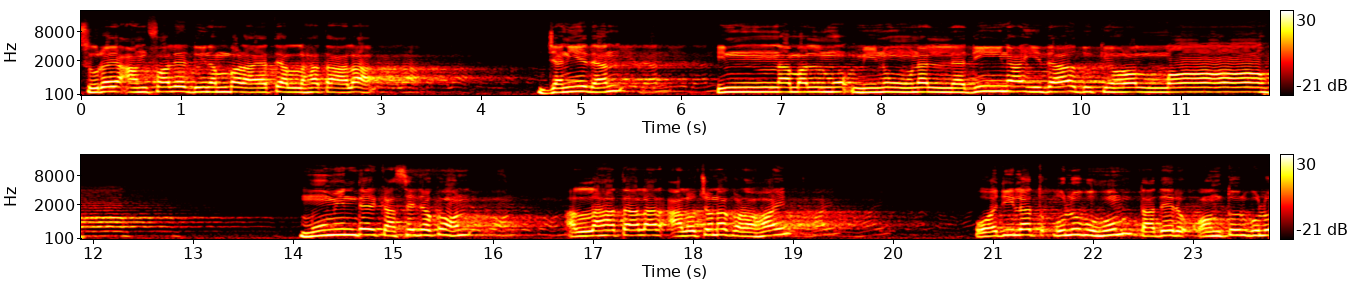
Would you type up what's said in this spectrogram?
সুরায় আনফালের দুই নম্বর আয়াতে আল্লাহ তালা জানিয়ে দেন ইন্নামাল মুমিনুনা আল্লাযীনা ইযা যুকিরাল্লাহ। মুমিনদের কাছে যখন আল্লাহ তাআলার আলোচনা করা হয়, ওয়াজিলাত কুলুবহুম তাদের অন্তরগুলো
